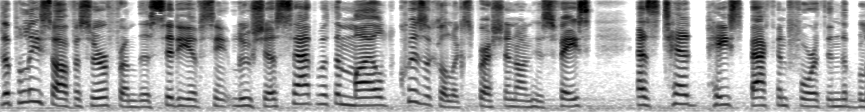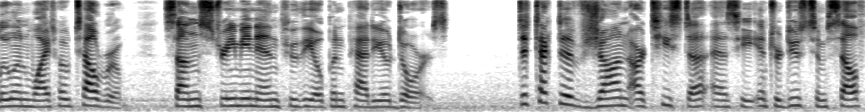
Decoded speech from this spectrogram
The police officer from the city of St. Lucia sat with a mild, quizzical expression on his face as Ted paced back and forth in the blue and white hotel room, sun streaming in through the open patio doors. Detective Jean Artista, as he introduced himself,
